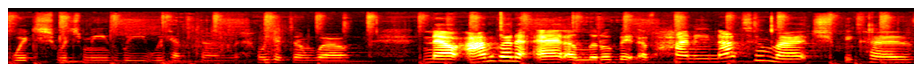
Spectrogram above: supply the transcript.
which which means we, we have done we have done well. Now I'm going to add a little bit of honey, not too much because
